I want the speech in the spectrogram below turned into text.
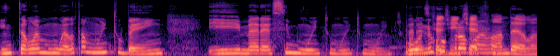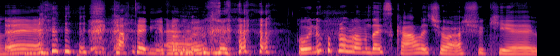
Então, é, ela tá muito bem e merece muito, muito, muito. Parece único que a gente é problema- fã dela, né? É, carteirinha pra É. número. O único problema da Scarlett, eu acho que é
